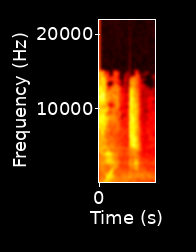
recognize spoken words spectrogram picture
fight.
